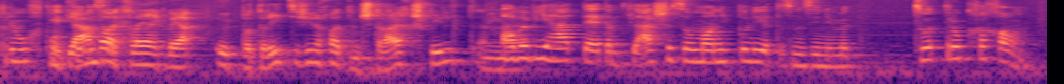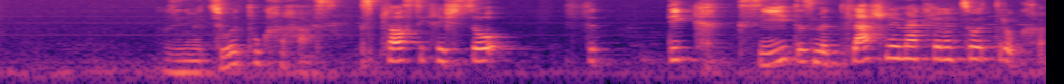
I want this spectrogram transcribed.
braucht Und die andere. Erklärung wäre, jemand 13 ist hat einen Streich gespielt. Einen, Aber wie hat der dann die Flasche so manipuliert, dass man sie nicht mehr zudrücken kann? was ich nicht mehr zudrücken kann. Das Plastik war so dick, gewesen, dass man die Flasche nicht mehr können zudrücken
